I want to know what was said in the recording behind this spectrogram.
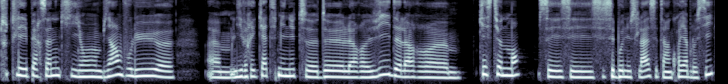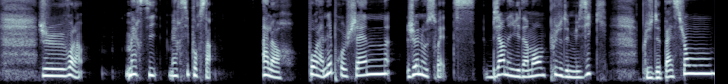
toutes les personnes qui ont bien voulu livrer quatre minutes de leur vie, de leur questionnement. Ces, ces bonus-là, c'était incroyable aussi. Je, voilà. Merci, merci pour ça. Alors, pour l'année prochaine, je nous souhaite bien évidemment plus de musique, plus de passion,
